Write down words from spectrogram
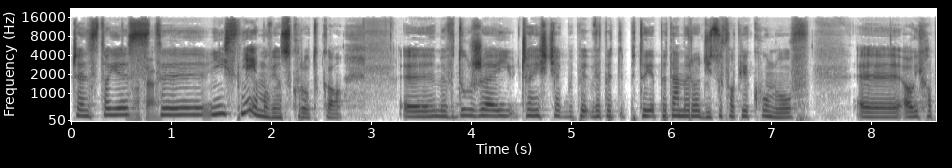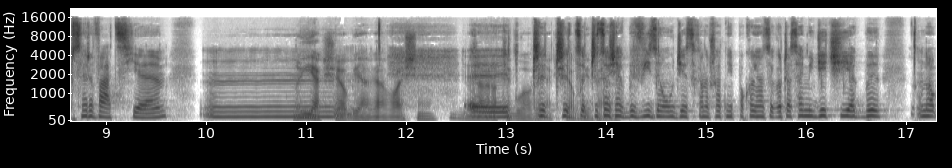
często jest, no tak. Y, nie istnieje, mówiąc krótko. Y, my w dużej części jakby pytamy rodziców, opiekunów, o ich obserwacje. No i jak się objawia właśnie zawroty głowy? Czy, czy, czy, coś jakby widzą u dziecka na przykład niepokojącego? Czasami dzieci jakby no,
